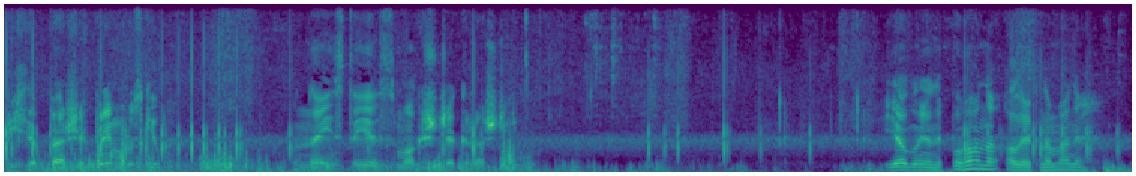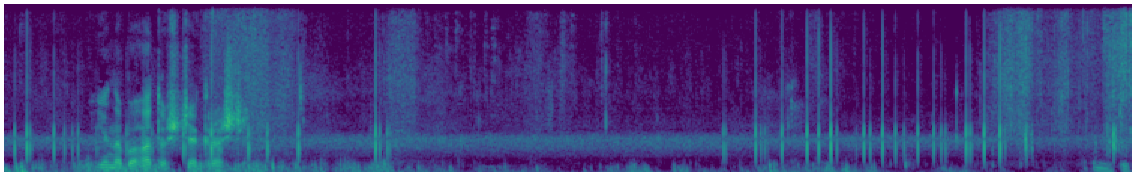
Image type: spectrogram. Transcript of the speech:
Після перших приморозків неї стає смак ще кращий. Яблуня непогана, але як на мене є набагато ще краще. Тут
